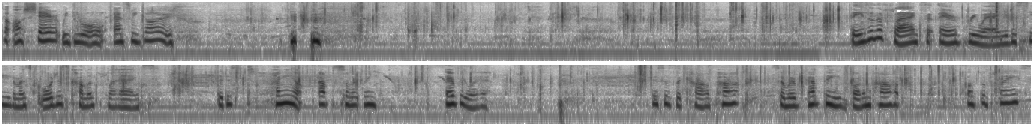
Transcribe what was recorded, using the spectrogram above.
So I'll share it with you all as we go. These are the flags that they're everywhere. You just see the most gorgeous coloured flags. They're just hanging up absolutely everywhere. This is the car park. So we're at the bottom part of the place.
